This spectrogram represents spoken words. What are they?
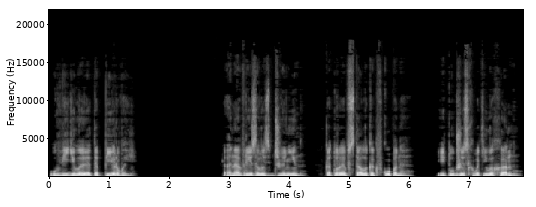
увидела это первой. Она врезалась в Джанин, которая встала как вкопанная, и тут же схватила Ханну,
